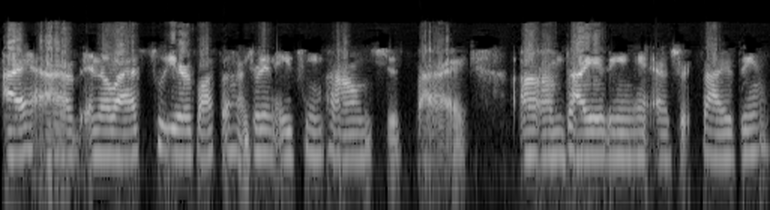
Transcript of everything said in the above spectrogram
I have in the last two years lost 118 pounds just by um, dieting and exercising.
